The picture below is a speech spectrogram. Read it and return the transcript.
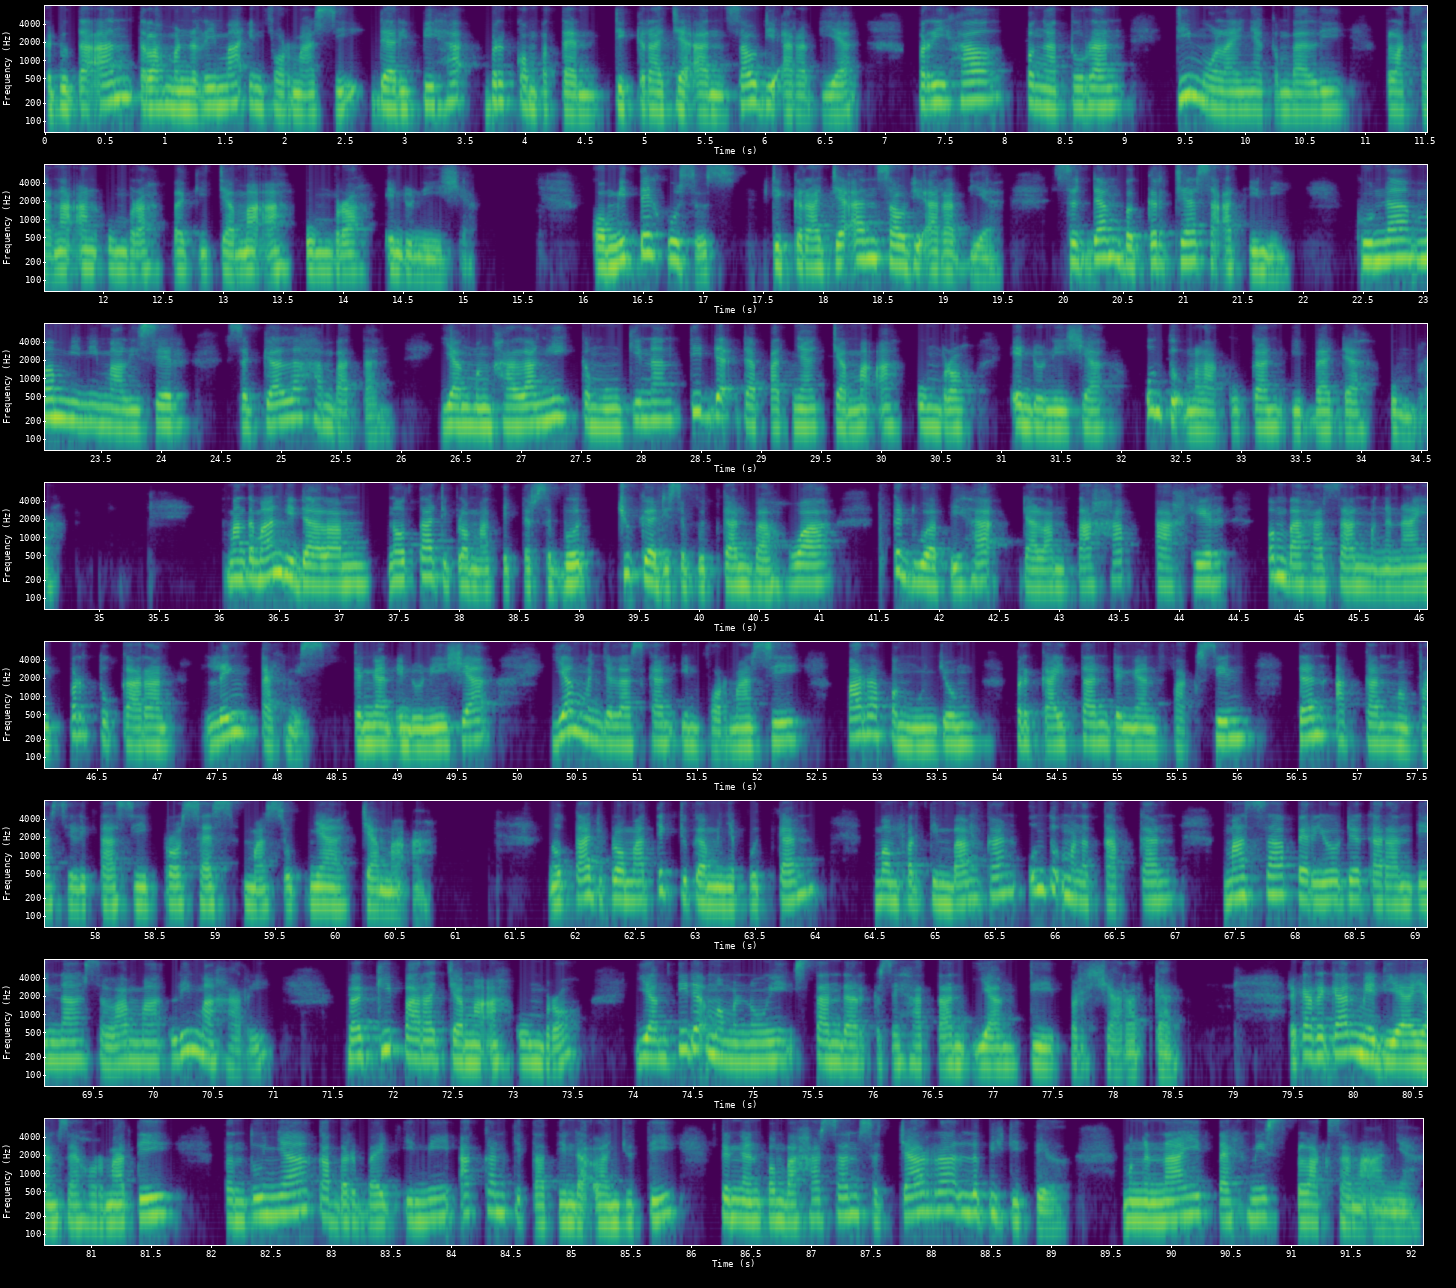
Kedutaan telah menerima informasi dari pihak berkompeten di Kerajaan Saudi Arabia perihal pengaturan dimulainya kembali pelaksanaan umrah bagi jamaah umrah Indonesia komite khusus di Kerajaan Saudi Arabia sedang bekerja saat ini guna meminimalisir segala hambatan yang menghalangi kemungkinan tidak dapatnya jamaah umroh Indonesia untuk melakukan ibadah umroh. Teman-teman, di dalam nota diplomatik tersebut juga disebutkan bahwa kedua pihak dalam tahap akhir pembahasan mengenai pertukaran link teknis dengan Indonesia yang menjelaskan informasi para pengunjung berkaitan dengan vaksin dan akan memfasilitasi proses masuknya jamaah. Nota diplomatik juga menyebutkan mempertimbangkan untuk menetapkan masa periode karantina selama lima hari bagi para jamaah umroh yang tidak memenuhi standar kesehatan yang dipersyaratkan. Rekan-rekan media yang saya hormati, tentunya kabar baik ini akan kita tindak lanjuti dengan pembahasan secara lebih detail mengenai teknis pelaksanaannya.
